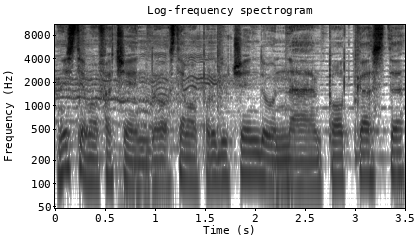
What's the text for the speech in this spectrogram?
Noi stiamo facendo, stiamo producendo un podcast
